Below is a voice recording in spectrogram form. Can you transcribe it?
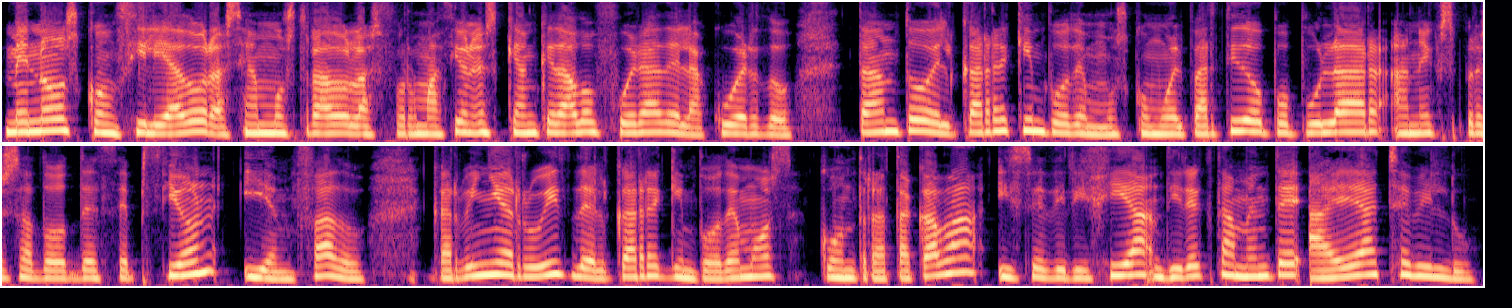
Menos conciliadoras se han mostrado las formaciones que han quedado fuera del acuerdo. Tanto el Carrequín Podemos como el Partido Popular han expresado decepción y enfado. Carviñe Ruiz del Carrequín Podemos contraatacaba y se dirigía directamente a EH Bildu.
